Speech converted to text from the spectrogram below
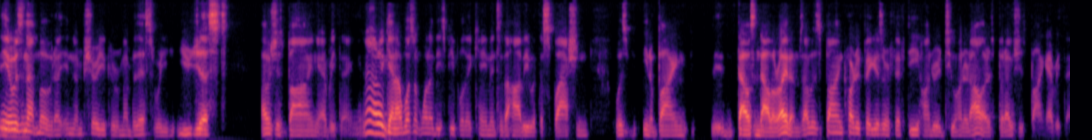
you know, it was in that mode, and I'm sure you can remember this, where you, you just, I was just buying everything. Now, again, I wasn't one of these people that came into the hobby with a splash and was, you know, buying eh, thousand dollar items. I was buying carded figures that were 50, 100, 200 dollars, but I was just buying everything,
